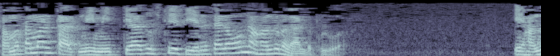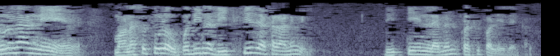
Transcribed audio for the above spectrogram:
තම තමන්ටත් මේ මිත්‍යා දෘෂ්ටිය තියෙන තැන ඕන හඳුන ගන්න පුළුවන්. ඒ හඳුනගන්නේ මනස තුල උපදින දිට්ඨිය දැකලා නෙවෙයි. දිට්ඨියෙන් ලැබෙන ප්‍රතිඵලය දැකලා.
